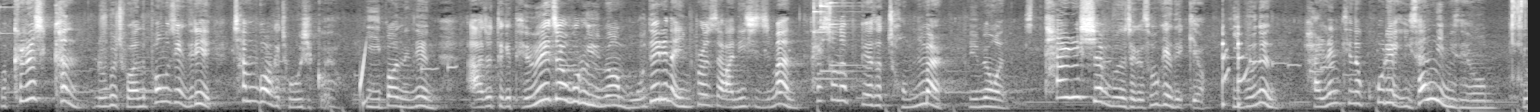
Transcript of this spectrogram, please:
뭐 클래식한 룩을 좋아하는 펑숭이들이 참고하기 좋으실 거예요. 이번에는 아주 되게 대외적으로 유명한 모델이나 인플루언서 아니시지만 패션업계에서 정말 유명한 스타일리시한 분을 제가 소개해드릴게요. 이분은 발렌티노 코리아 이사님이세요. 이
